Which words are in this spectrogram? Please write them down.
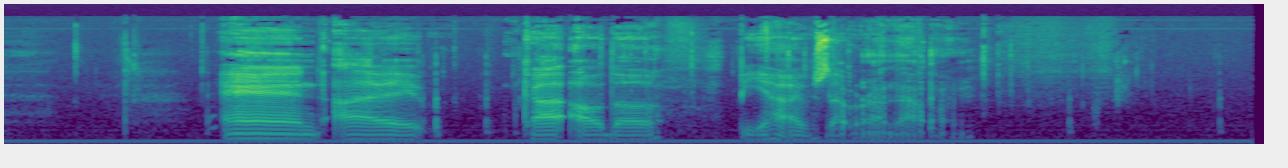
and I got all the beehives that were on that one.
